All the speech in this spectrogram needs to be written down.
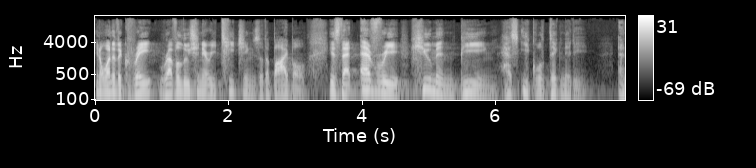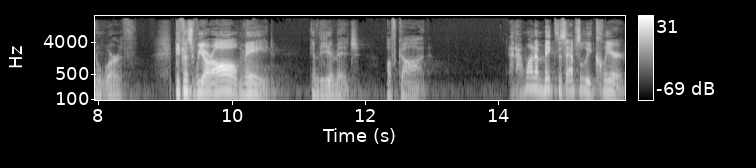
You know, one of the great revolutionary teachings of the Bible is that every human being has equal dignity and worth because we are all made in the image of God. And I want to make this absolutely clear.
